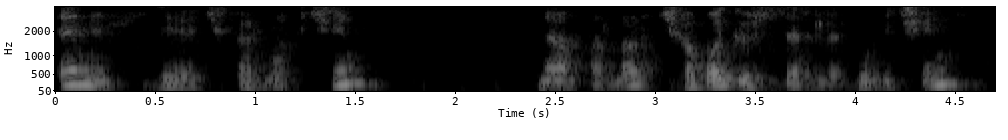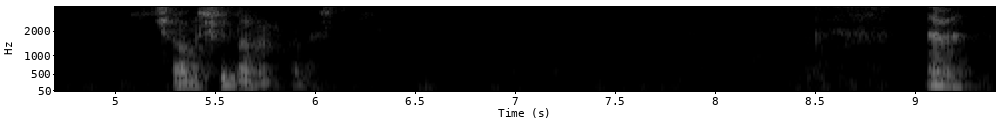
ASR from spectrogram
en üst düzeye çıkarmak için ne yaparlar? Çaba gösterirler. Bunun için çalışırlar arkadaşlar. Evet.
